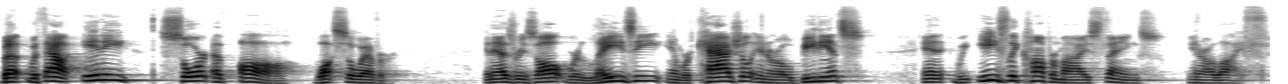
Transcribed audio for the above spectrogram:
but without any sort of awe whatsoever. And as a result, we're lazy and we're casual in our obedience, and we easily compromise things in our life.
